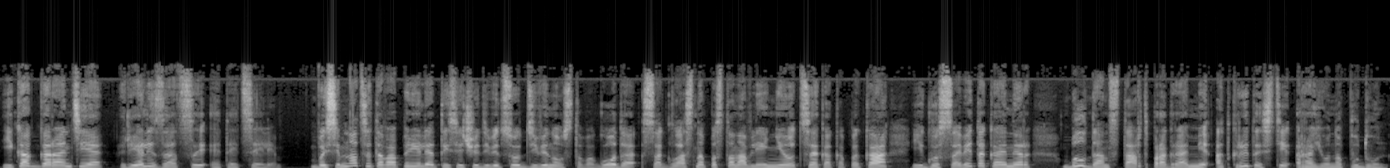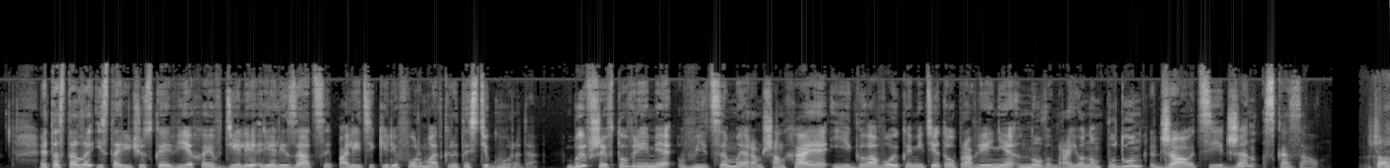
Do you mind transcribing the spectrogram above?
и как гарантия реализации этой цели. 18 апреля 1990 года, согласно постановлению ЦК КПК и Госсовета КНР, был дан старт программе открытости района Пудун. Это стало исторической вехой в деле реализации политики реформы открытости города. Бывший в то время вице-мэром Шанхая и главой Комитета управления новым районом Пудун Джао Ци Джен сказал. 上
